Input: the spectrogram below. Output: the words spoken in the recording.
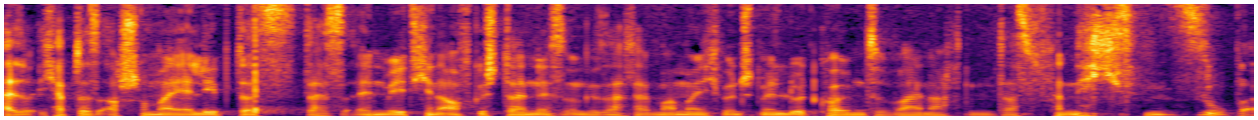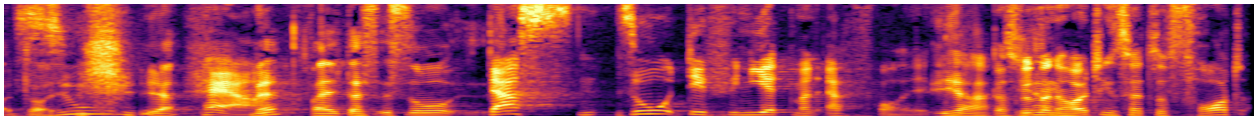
also ich habe das auch schon mal erlebt, dass, dass ein Mädchen aufgestanden ist und gesagt hat, Mama, ich wünsche mir einen Lötkolben zu Weihnachten. Das fand ich super toll. Super. Ja, ne? Weil das ist so, Das, so definiert man Erfolg. ja. Das will man in der heutigen Zeit sofort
